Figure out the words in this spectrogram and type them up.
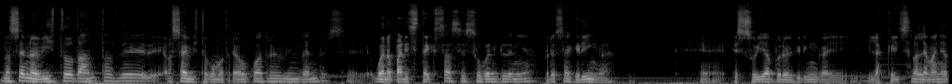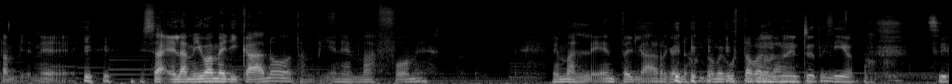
No sé, no he visto tantas de, O sea, he visto como tres o cuatro de Inventors. Eh, bueno, Paris, Texas es súper entretenida, pero esa es gringa. Eh, es suya, pero es gringa. Y, las que hizo en Alemania también. Eh, esa, el amigo americano también es más fome. Es más lenta y larga y no, me gusta para no, nada. No es entretenido. Sí.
